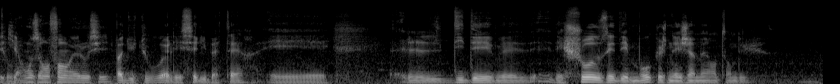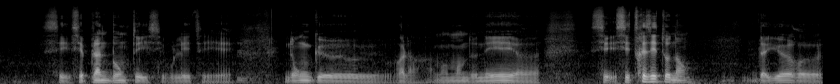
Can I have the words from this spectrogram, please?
Et tout. qui a 11 enfants, elle aussi? Pas du tout, elle est célibataire et elle dit des, des choses et des mots que je n'ai jamais entendus. C'est plein de bonté, si vous voulez. Donc euh, voilà, à un moment donné, euh, c'est très étonnant. D'ailleurs, euh,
